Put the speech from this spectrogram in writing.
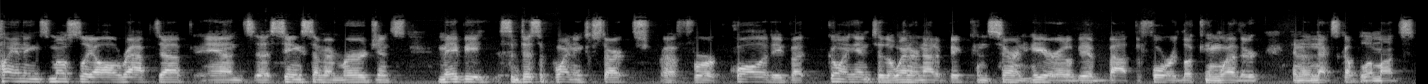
planning's mostly all wrapped up and uh, seeing some emergence, maybe some disappointing starts uh, for quality, but going into the winter, not a big concern here. It'll be about the forward looking weather in the next couple of months.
